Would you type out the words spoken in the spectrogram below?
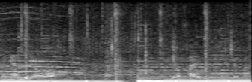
ไม่งั้นเดี๋ยว เดี๋ยวไข่มันจะมา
